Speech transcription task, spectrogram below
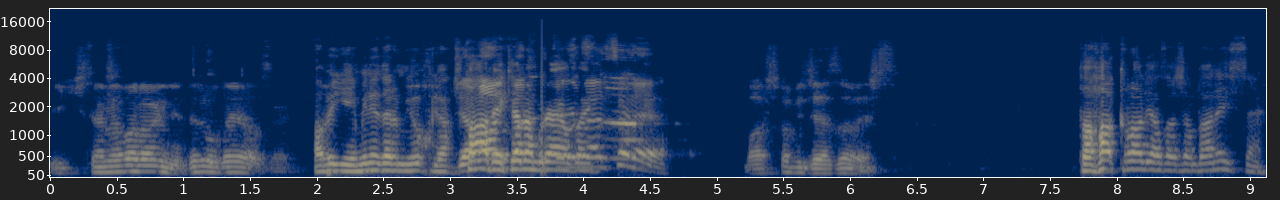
İki tane var aynıdır o da yazar. Abi yemin ederim yok ya. Taha abi bekle ben buraya kalem yazayım. versene. Başka bir ceza versin. Taha kral yazacağım daha ne istersen.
